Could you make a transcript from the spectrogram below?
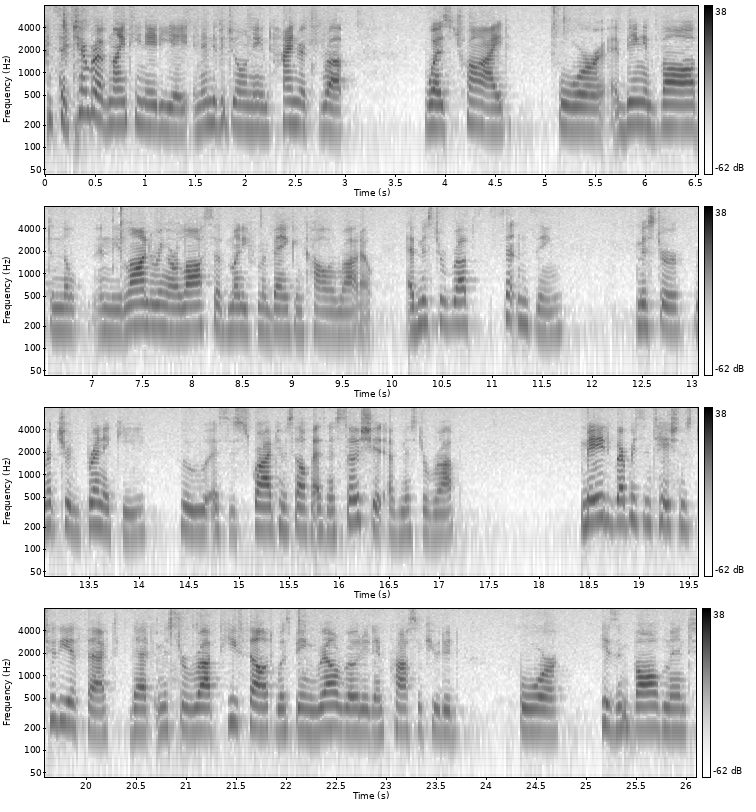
in September of 1988, an individual named Heinrich Rupp was tried for being involved in the, in the laundering or loss of money from a bank in Colorado. At Mr. Rupp's sentencing, Mr. Richard Brenneke, who has described himself as an associate of Mr. Rupp, made representations to the effect that Mr. Rupp, he felt, was being railroaded and prosecuted for his involvement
